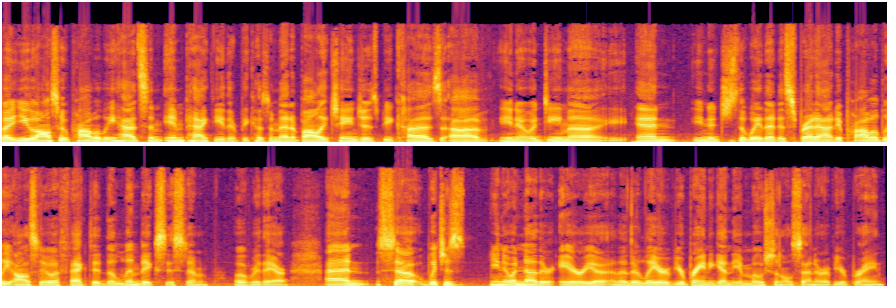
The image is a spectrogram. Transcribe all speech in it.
but you also probably had some impact either because of metabolic changes, because of you know edema, and you know just the way that it's spread out. It probably also affected the limbic system over there, and so which is you know another area, another layer of your brain. Again, the emotional center of your brain,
